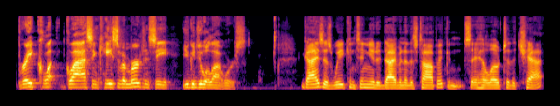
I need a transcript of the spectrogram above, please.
break cl- glass in case of emergency. You could do a lot worse. Guys, as we continue to dive into this topic and say hello to the chat,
